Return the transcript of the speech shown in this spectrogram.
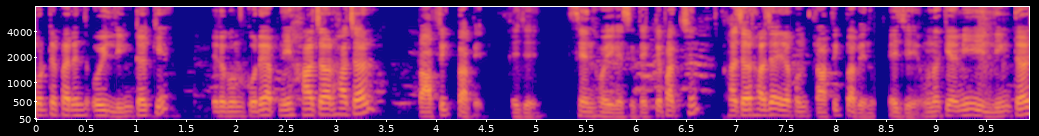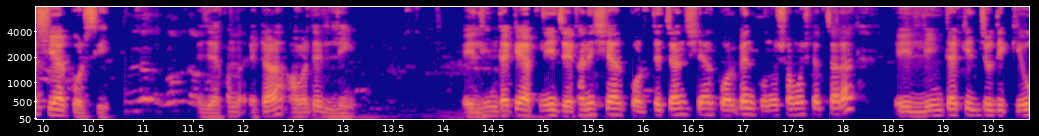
করতে পারেন, ওই লিঙ্কটাকে এরকম করে আপনি হাজার হাজার ট্রাফিক পাবেন। এই যে সেন্ড হয়ে গেছে, দেখতে পাচ্ছেন? হাজার হাজার এরকম ট্রাফিক পাবেন। এই যে, ওনাকে আমি এই লিঙ্কটা শেয়ার করছি। এই যে এখন এটা আমাদের লিঙ্ক এই লিঙ্কটাকে আপনি যেখানে শেয়ার করতে চান শেয়ার করবেন কোনো সমস্যা ছাড়া। এই লিঙ্কটাকে যদি কেউ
